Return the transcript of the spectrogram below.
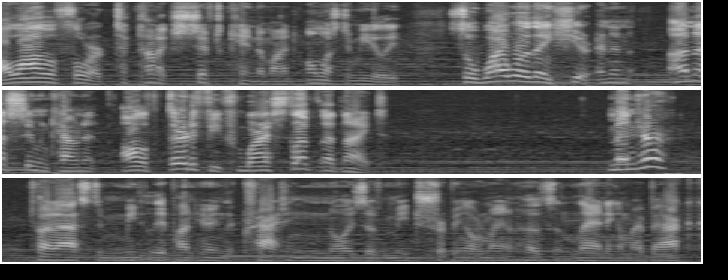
a lava floor, tectonic shift came to mind almost immediately. So why were they here in an unassuming cabinet all of 30 feet from where I slept that night? Mender? Todd asked immediately upon hearing the crashing noise of me tripping over my own hooves and landing on my back.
